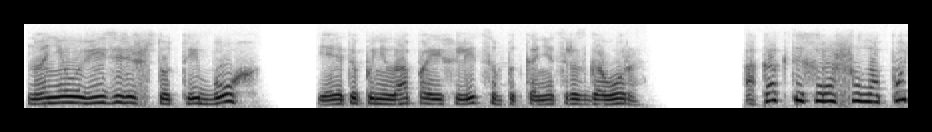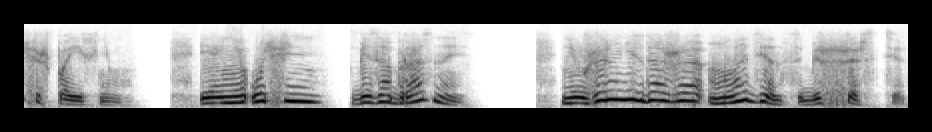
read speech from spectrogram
но они увидели, что ты бог. Я это поняла по их лицам под конец разговора. А как ты хорошо лопочешь по-ихнему? И они очень безобразные. Неужели у них даже младенцы без шерсти?»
